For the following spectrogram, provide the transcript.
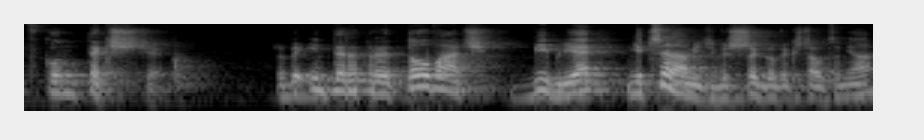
w kontekście. Żeby interpretować Biblię, nie trzeba mieć wyższego wykształcenia,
